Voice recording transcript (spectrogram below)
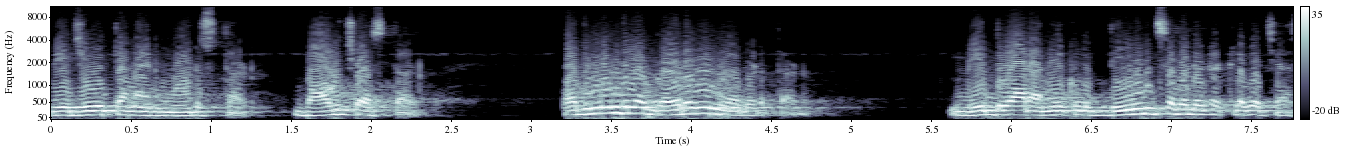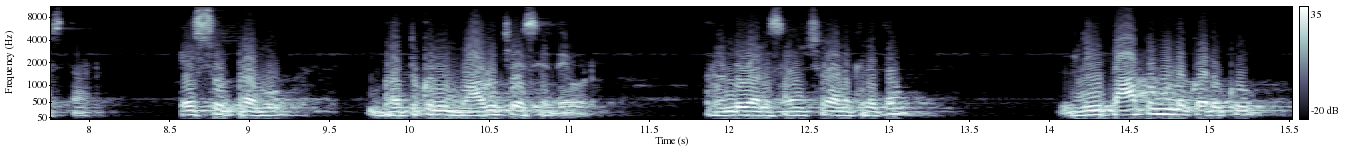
మీ జీవితాన్ని ఆయన మారుస్తాడు బాగు చేస్తాడు పది మందిలో గౌరవం నిలబెడతాడు. మీ ద్వారా అనేకులు దీవించబడేటట్లుగా చేస్తాడు. యేసు ప్రభు బ్రతుకులను బాగు చేసే దేవుడు. రెండు వేల సంవత్సరాల క్రితం నీ పాపముల కొరకు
